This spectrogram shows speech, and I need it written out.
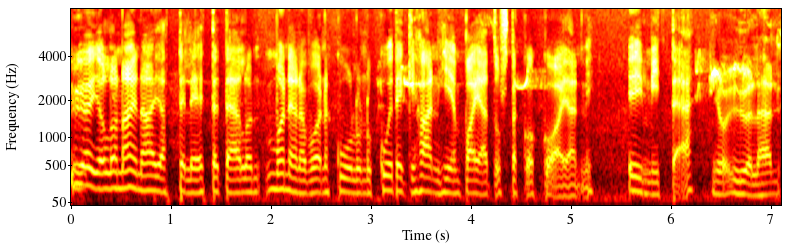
yö, jolloin aina ajattelee, että täällä on monena vuonna kuulunut kuitenkin hanhien pajatusta koko ajan, niin ei mitään. Joo, yöllähän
